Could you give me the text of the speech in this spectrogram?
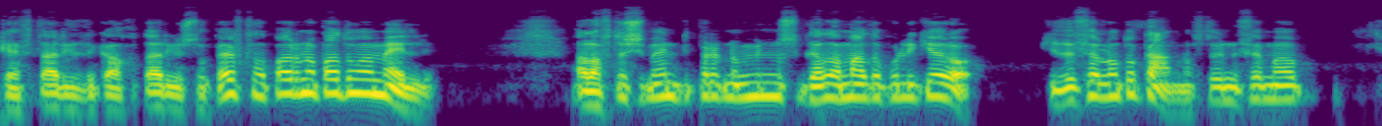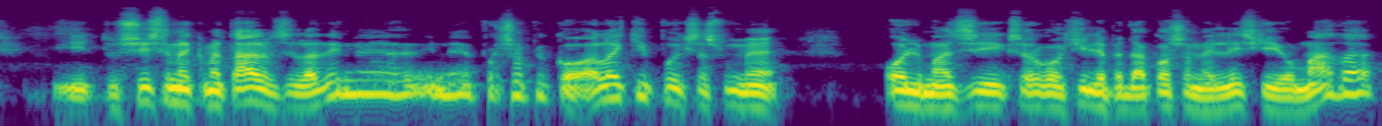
17-18 στο πεύκο, θα πάρω ένα πάτωμα μέλι. Αλλά αυτό σημαίνει ότι πρέπει να μείνω στην Καλαμάτα πολύ καιρό. Και δεν θέλω να το κάνω. Αυτό είναι θέμα. Η- Το σύστημα εκμετάλλευσης δηλαδή είναι, είναι προσωπικό. Αλλά εκεί που έχεις, ας πούμε, όλοι μαζί, ξέρω εγώ, 1500 μελίσια η ομάδα,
